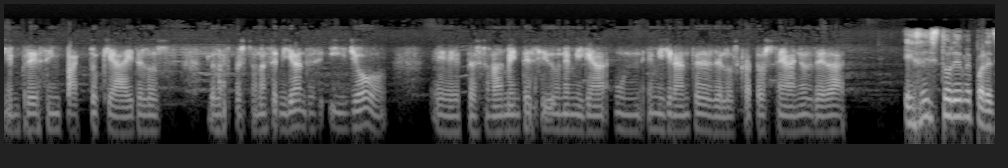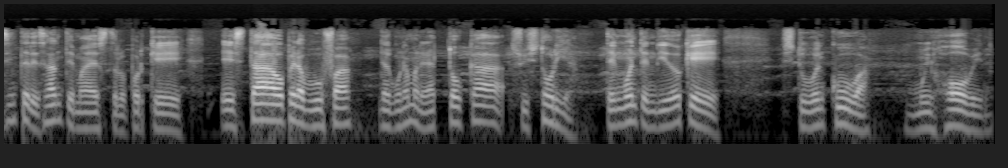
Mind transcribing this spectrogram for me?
siempre ese impacto que hay de los de las personas emigrantes y yo eh, personalmente he sido un, emigra un emigrante desde los 14 años de edad. Esa historia me parece interesante, maestro, porque esta ópera bufa de alguna manera toca su historia. Tengo entendido que estuvo en Cuba muy joven,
